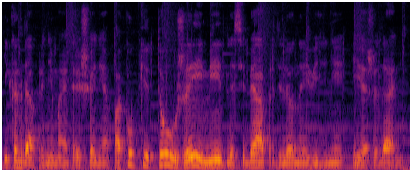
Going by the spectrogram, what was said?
И когда принимает решение о покупке, то уже имеет для себя определенное видение и ожидания.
